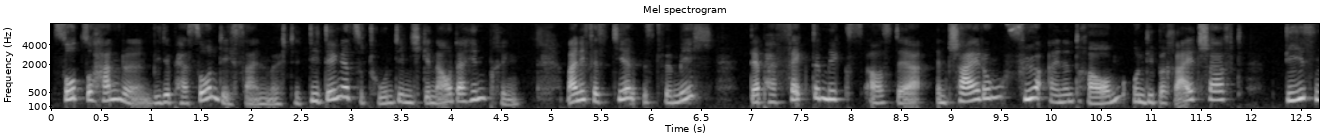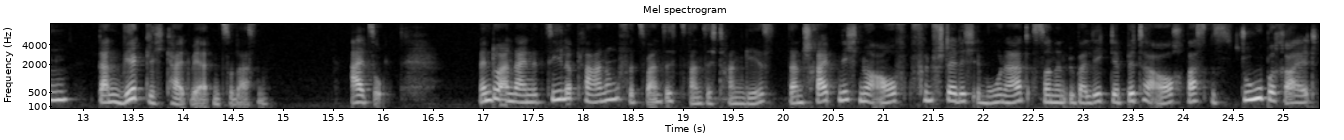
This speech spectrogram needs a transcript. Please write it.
So zu handeln, wie die Person, die ich sein möchte, die Dinge zu tun, die mich genau dahin bringen. Manifestieren ist für mich der perfekte Mix aus der Entscheidung für einen Traum und die Bereitschaft, diesen dann Wirklichkeit werden zu lassen. Also, wenn du an deine Zieleplanung für 2020 dran gehst, dann schreib nicht nur auf fünfstellig im Monat, sondern überleg dir bitte auch, was bist du bereit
